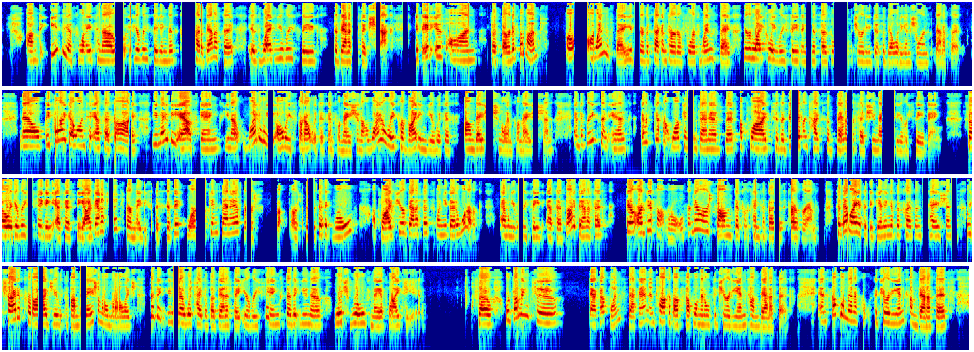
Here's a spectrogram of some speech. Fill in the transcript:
Um, the easiest way to know if you're receiving this type of benefit is when you receive the benefit check. If it is on the third of the month or on Wednesday, either the second, third, or fourth Wednesday, you're likely receiving a Social Security disability insurance benefit. Now, before I go on to SSI, you may be asking, you know, why do we always start out with this information or why are we providing you with this foundational information? And the reason is there's different work incentives that apply to the different types of benefits you may be receiving. So if you're receiving SSDI benefits, there may be specific work incentives or, or specific rules applied to your benefits when you go to work. And when you receive SSI benefits, there are different rules, and there are some that pertain to both programs. So that's why at the beginning of the presentation, we try to provide you with the foundational knowledge so that you know what type of a benefit you're receiving so that you know which rules may apply to you. So we're going to back up one second and talk about supplemental security income benefits. And supplemental security income benefits,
